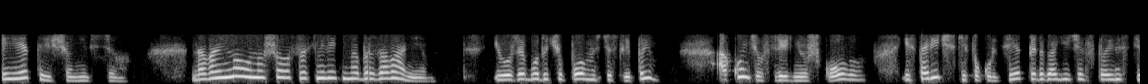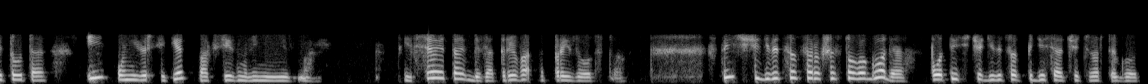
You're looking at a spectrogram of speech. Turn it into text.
и это еще не все. На войну он ушел с восьмилетним образованием, и уже будучи полностью слепым, Окончил среднюю школу, исторический факультет педагогического института и университет марксизма-ленинизма. И все это без отрыва от производства. С 1946 года по 1954 год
